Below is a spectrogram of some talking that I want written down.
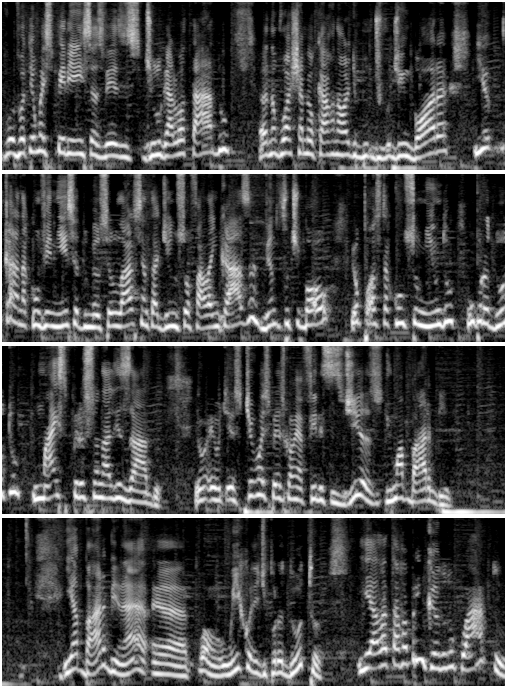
vou, vou ter uma experiência, às vezes, de lugar lotado, uh, não vou achar meu carro na hora de, de, de, ir embora. E, cara, na conveniência do meu celular, sentadinho no sofá lá em casa, vendo futebol, eu posso estar consumindo um produto mais personalizado. Eu, eu, eu tive uma experiência com a minha filha esses dias de uma Barbie. E a Barbie, né, é, um ícone de produto, e ela tava brincando no quarto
